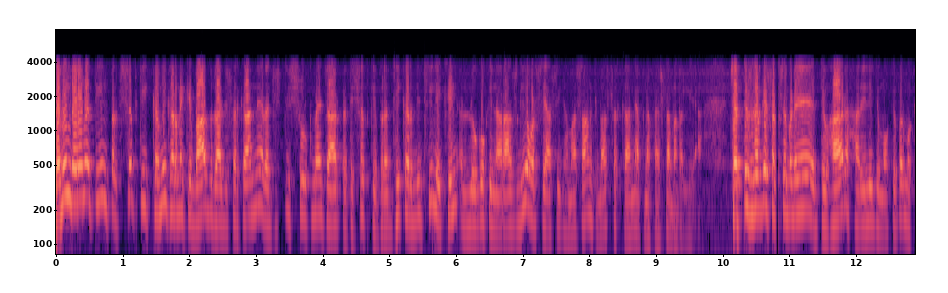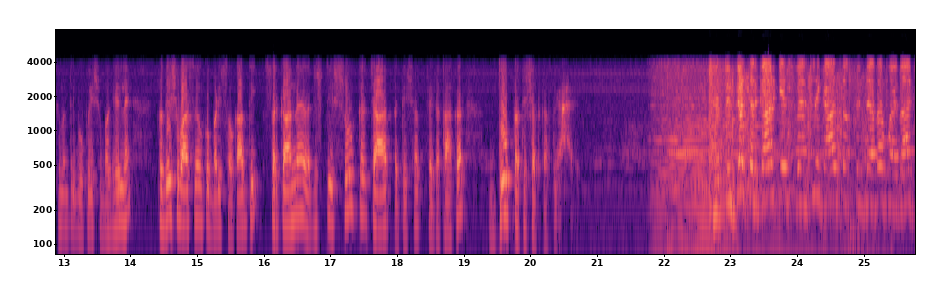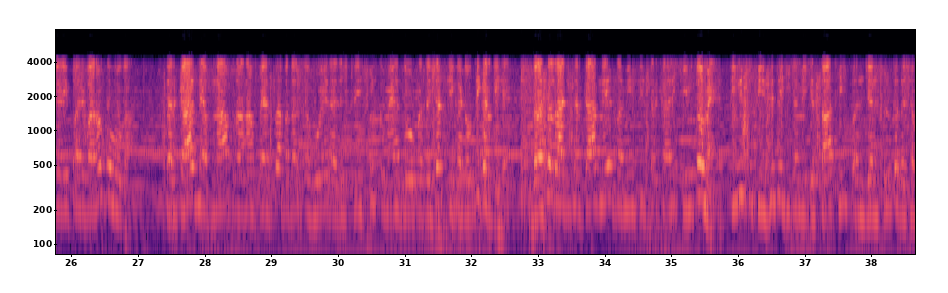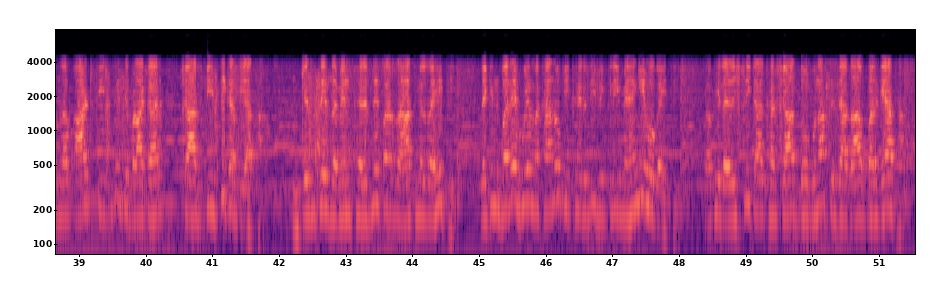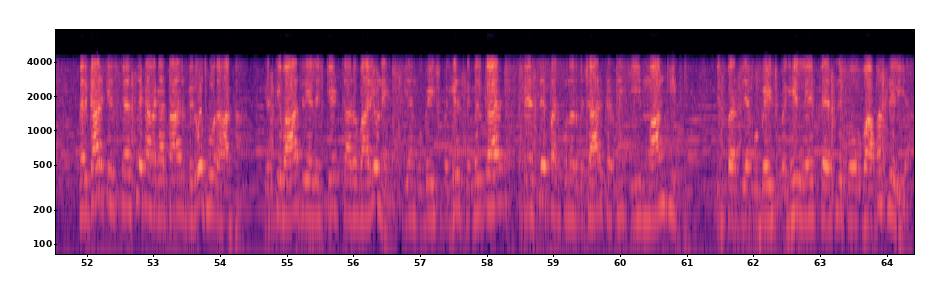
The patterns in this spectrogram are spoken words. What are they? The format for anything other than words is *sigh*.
ज़मीन दरों में तीन प्रतिशत की कमी करने के बाद राज्य सरकार ने रजिस्ट्री शुल्क में चार प्रतिशत की वृद्धि कर दी थी, लेकिन लोगों की नाराज़गी और सियासी घमासान के बाद सरकार ने अपना फैसला बदल लिया। छत्तीसगढ़ के सबसे बड़े त्योहार हरेली के मौके पर मुख्यमंत्री भूपेश बघेल ने प्रदेशवासियों को बड़ी सौगात दी। सरकार ने रजिस्ट्री शुल्क चार प्रतिशत से घटाकर दो प्रतिशत कर दिया है। छत्तीसगढ़ सरकार के इस फैसले का सबसे ज़्यादा फ़ायदा गरीब परिवारों को होगा। सरकार ने अपना पुराना फैसला बदलते हुए रजिस्ट्री शुल्क में दो प्रतिशत की कटौती कर दी है। दरअसल राज्य सरकार ने ज़मीन की सरकारी कीमतों में तीस फ़ीसदी की कमी के साथ ही पंजीयन शुल्क दशमलव आठ फ़ीसदी ऐसी बढ़ाकर चार फ़ीसदी कर दिया था, जिससे ज़मीन खरीदने पर राहत मिल रही थी। लेकिन बने हुए मकानों की खरीदी बिक्री महँगी हो गई थी, क्योंकि रजिस्ट्री का खर्चा दो गुना से ज़्यादा बढ़ गया था। सरकार के इस फैसले का लगातार विरोध हो रहा था। इसके बाद रियल एस्टेट कारोबारियों ने सीएम भूपेश बघेल से मिलकर फैसले पर पुनर्विचार करने की मांग की थी इस पर सीएम भूपेश बघेल ने फैसले को वापस ले लिया।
